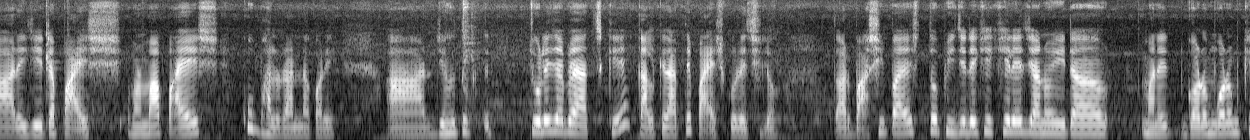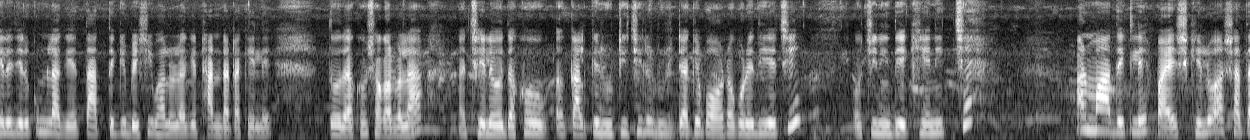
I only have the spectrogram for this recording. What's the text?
আর এই যে এটা পায়েস, আমার মা পায়েস খুব ভালো রান্না করে। আর যেহেতু চলে যাবে আজকে, কালকে রাতে পায়েস করেছিল। তো আর বাসি পায়েস তো ফ্রিজে রেখে খেলে যেন এটা মানে গরম গরম খেলে যেরকম লাগে, তার থেকে বেশি ভালো লাগে ঠান্ডাটা খেলে। তো দেখো সকালবেলা ছেলেও দেখো, কালকে রুটি ছিল, রুটিটাকে পরোটা করে দিয়েছি। ও চিনি দিয়ে খেয়ে নিচ্ছে। আর মা দেখলে পায়েস খেলো, আর সাথে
